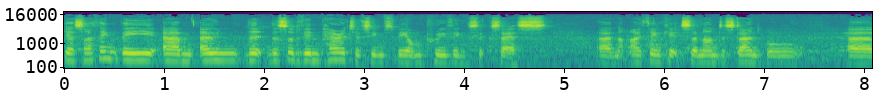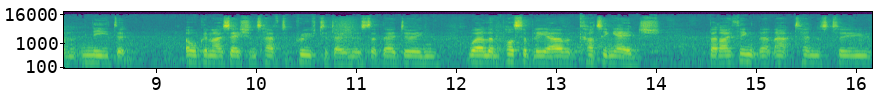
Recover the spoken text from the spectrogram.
Yes, I think the um, own the, the sort of imperative seems to be on proving success, and I think it's an understandable um, need that organisations have to prove to donors that they're doing well and possibly are cutting edge but I think that that tends to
